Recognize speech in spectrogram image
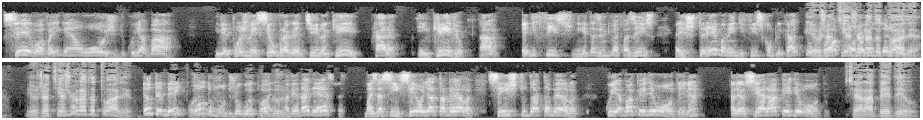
se o Havaí ganhar hoje do Cuiabá e depois vencer o Bragantino aqui, cara, incrível, tá? É difícil, ninguém está dizendo que vai fazer isso. É extremamente difícil, complicado, porque Eu já tinha jogado a toalha. Eu já tinha jogado a toalha. Eu também, depois, todo mundo jogou a toalha. A verdade é essa. Mas assim, sem olhar a tabela, sem estudar a tabela. Cuiabá perdeu ontem, né? Aliás, o Ceará perdeu ontem. Ceará perdeu.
